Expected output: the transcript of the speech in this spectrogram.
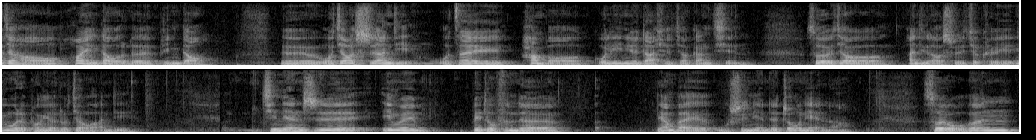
大家好，欢迎到我的频道。呃，我叫施安迪，我在汉堡国立音乐大学教钢琴，所以叫安迪老师就可以，因为我的朋友都叫我安迪。今年是因为贝多芬的两百五十年的周年了，所以我们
